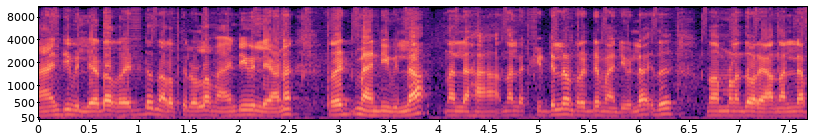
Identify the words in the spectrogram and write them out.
മാൻഡിവില്ലയുടെ റെഡ് നിറത്തിലുള്ള മാൻഡിവില്ലയാണ് റെഡ് മാൻഡിവില്ല നല്ല നല്ല കിഡിലും റെഡ് മാൻഡിവില്ല ഇത് നമ്മളെന്താ പറയുക നല്ല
